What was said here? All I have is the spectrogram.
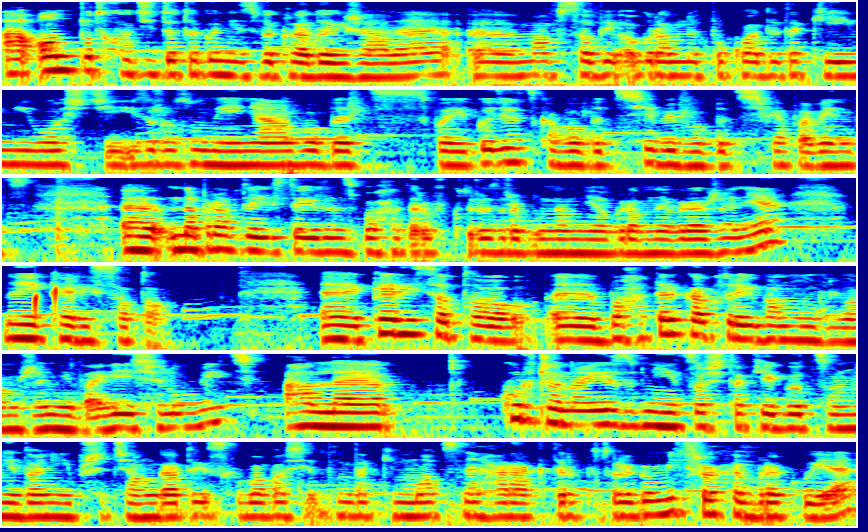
a on podchodzi do tego niezwykle dojrzale, e, ma w sobie ogromne pokłady takiej miłości i zrozumienia wobec swojego dziecka, wobec siebie, wobec świata, więc e, naprawdę jest to jeden z bohaterów, który zrobił na mnie ogromne wrażenie. No i Kerry Soto. E, Kerry Soto, e, bohaterka, o której Wam mówiłam, że nie daje się lubić, ale kurczę, no jest w niej coś takiego, co mnie do niej przyciąga. To jest chyba właśnie ten taki mocny charakter, którego mi trochę brakuje.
